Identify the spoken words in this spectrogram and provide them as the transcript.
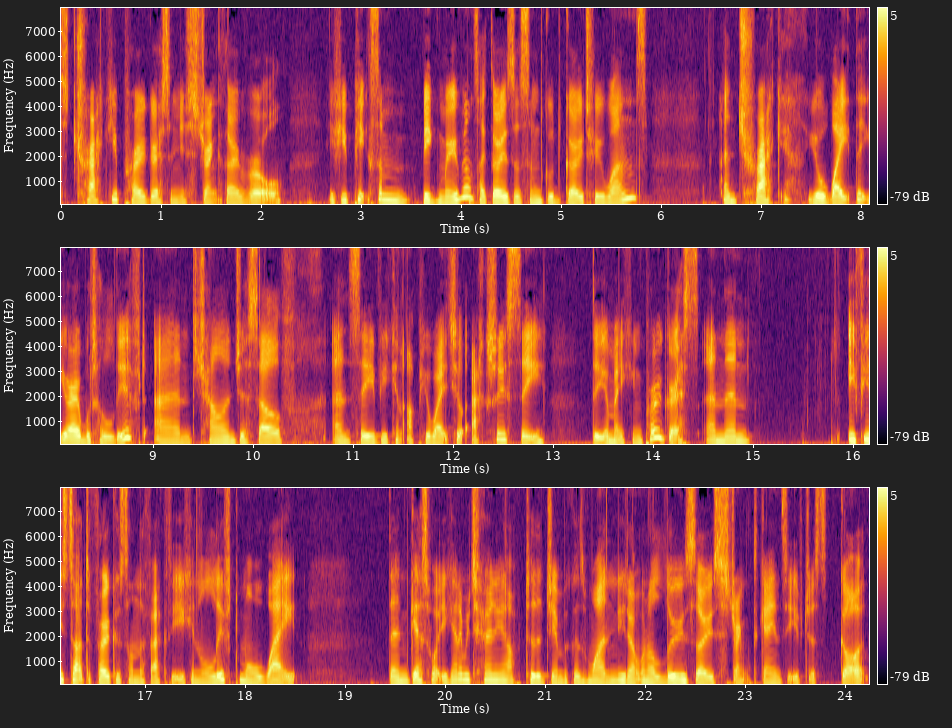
to track your progress and your strength overall. If you pick some big movements, like those are some good go to ones, and track your weight that you're able to lift and challenge yourself and see if you can up your weights, you'll actually see that you're making progress. And then if you start to focus on the fact that you can lift more weight, then guess what? You're going to be turning up to the gym because one, you don't want to lose those strength gains that you've just got,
